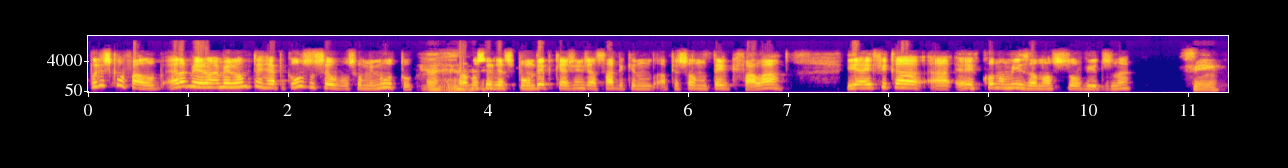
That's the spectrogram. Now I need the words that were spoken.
Por isso que eu falo, era melhor, é melhor não ter réplica. Usa o seu, o seu minuto para você responder, porque a gente já sabe que não, a pessoa não tem o que falar. E aí fica, economiza nossos ouvidos, né? Sim.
